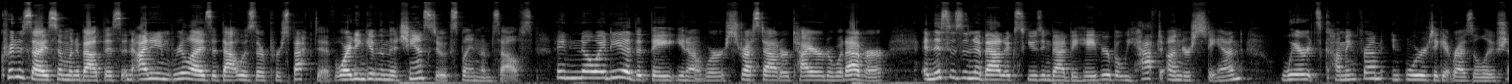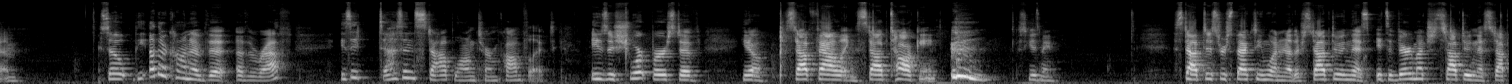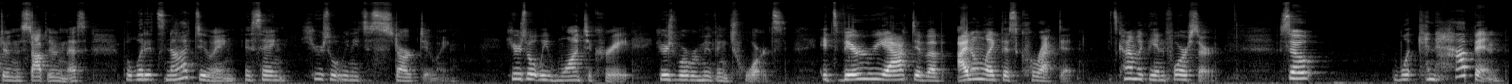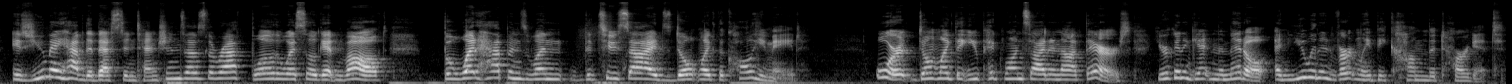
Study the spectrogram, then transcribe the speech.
criticized someone about this and I didn't realize that that was their perspective or I didn't give them the chance to explain themselves. I had no idea that they, you know, were stressed out or tired or whatever. And this isn't about excusing bad behavior, but we have to understand where it's coming from in order to get resolution. So the other con of the of the ref is it doesn't stop long-term conflict. It is a short burst of, you know, stop fouling, stop talking. Excuse me stop disrespecting one another, stop doing this. It's very much stop doing this, stop doing this, stop doing this. But what it's not doing is saying, here's what we need to start doing. Here's what we want to create. Here's where we're moving towards. It's very reactive of, I don't like this, correct it. It's kind of like the enforcer. So what can happen is you may have the best intentions as the ref, blow the whistle, get involved, but what happens when the two sides don't like the call you made? or don't like that you picked one side and not theirs. You're going to get in the middle and you inadvertently become the target.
